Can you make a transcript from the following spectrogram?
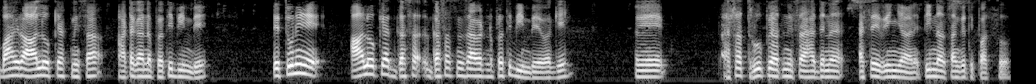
බාහිර ආලෝකයක් නිසා හටගන්න ප්‍රතිබිම්බේ ඒ තුනේ ආලෝකයක් ගසස් නිසා වැටෙන ප්‍රතිබිම්බේ වගේ ඒ අසත් රූපයත් නිසා හැදෙන ඇසේ විඥානේ. තින්නම් සංගති පස්සෝ.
